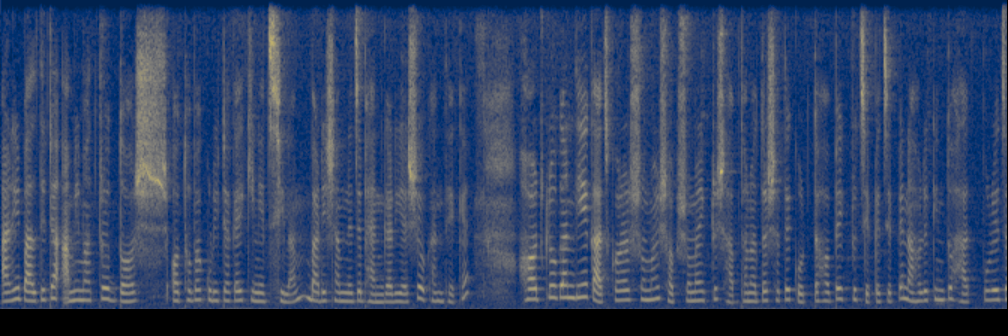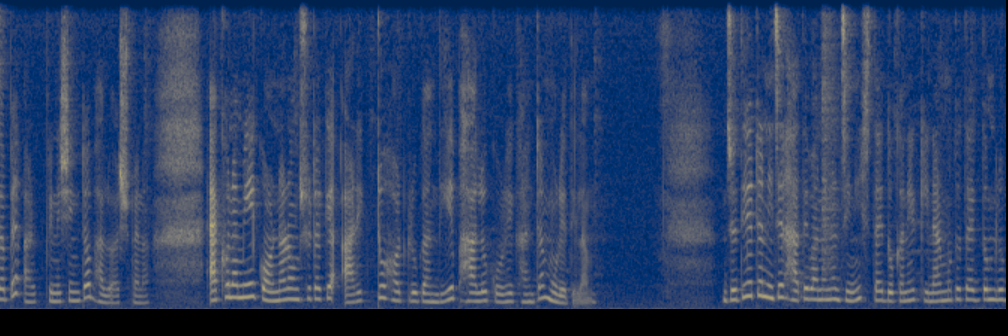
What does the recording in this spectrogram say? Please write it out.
আর এই বালতিটা আমি মাত্র দশ অথবা কুড়ি টাকায় কিনেছিলাম। বাড়ির সামনে যে ভ্যান গাড়ি আসে ওখান থেকে। হট গ্লু গান দিয়ে কাজ করার সময় সব সময় একটু সাবধানতার সাথে করতে হবে, একটু চেপে চেপে, না হলে কিন্তু হাত পুড়ে যাবে আর ফিনিশিংটাও ভালো আসবে না। এখন আমি এই কর্নার অংশটাকে আরেকটু হট গ্লু গান দিয়ে ভালো করে এখানটা মুড়ে দিলাম। যদি এটা নিজের হাতে বানানো জিনিস, তাই দোকানের কেনার মতো তো একদম লুক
